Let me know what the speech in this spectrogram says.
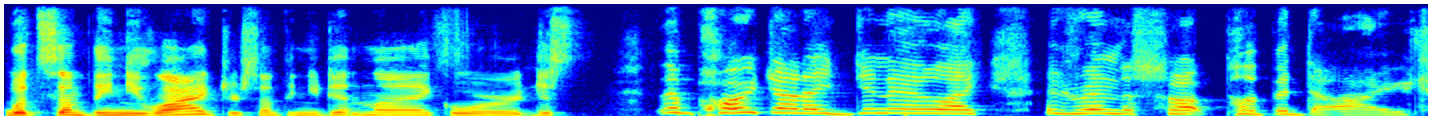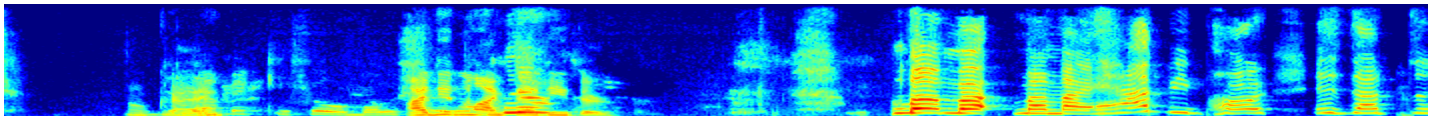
what's something you liked or something you didn't like or just The part that I didn't like is when the sock puppet died. Did Okay. that make you feel emotional? I didn't like that either. But my, my my happy part is that the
